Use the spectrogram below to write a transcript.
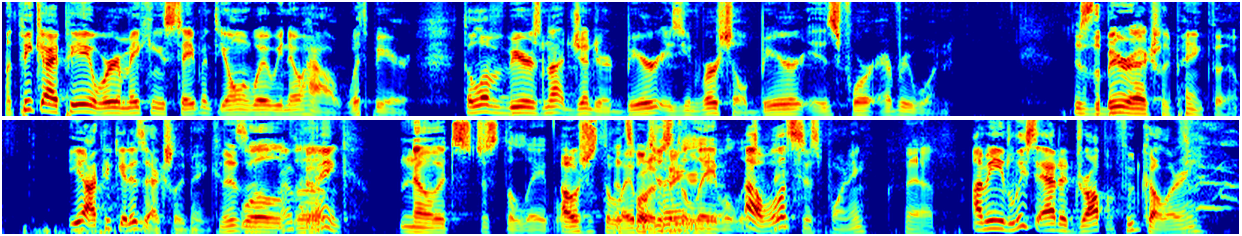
With Pink IPA, we're making a statement the only way we know how with beer. The love of beer is not gendered. Beer is universal. Beer is for everyone. Is the beer actually pink though? Yeah, I think it is actually pink. Is it? Well, Okay. the, Pink. No, it's just the label. Oh, it's just the That's label. what I just the figured. label. is Oh, well, that's disappointing. Yeah. I mean, at least add a drop of food coloring.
